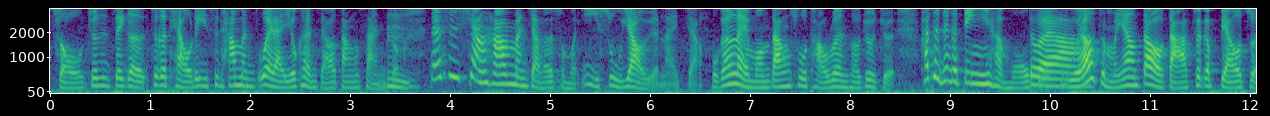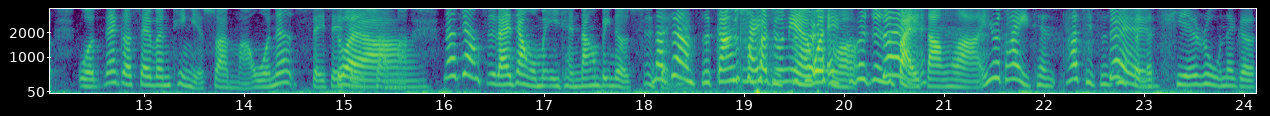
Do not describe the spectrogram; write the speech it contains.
周，就是这个这个条例是他们未来有可能只要当三周。嗯、但是像他们讲的什么艺术要员来讲，我跟雷蒙当初讨论的时候就觉得他的那个定义很模糊。对啊，我要怎么样到达这个标准？我那个 seventeen 也算吗？我那谁谁谁算吗？啊、那这样子来讲，我们以前当兵的是那这样子刚开始为什么是白当啦，因为他以前他其实是整个切入那个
